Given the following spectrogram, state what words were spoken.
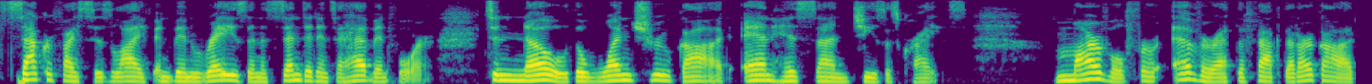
sacrificed his life and been raised and ascended into heaven for, to know the one true God and his Son, Jesus Christ. Marvel forever at the fact that our God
